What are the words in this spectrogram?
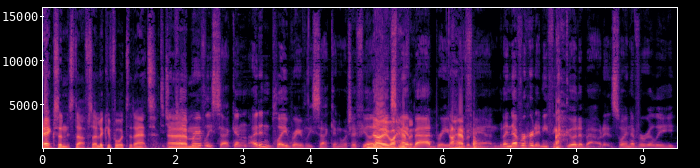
excellent stuff. So looking forward to that. Did you play um, Bravely Second? I didn't play Bravely Second, which I feel like no, makes I me haven't. a bad Bravely I haven't. fan. But I never heard anything good about it, so I never really,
